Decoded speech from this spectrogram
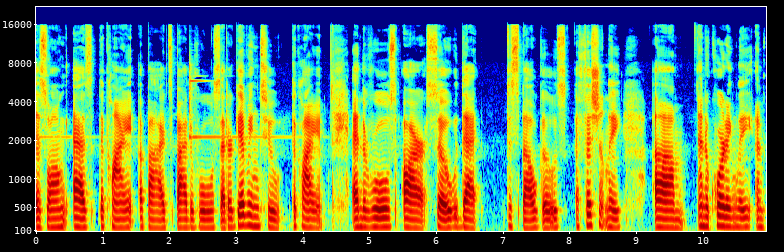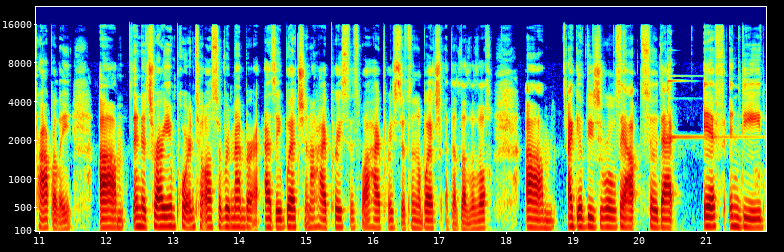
as long as the client abides by the rules that are given to the client. And the rules are so that the spell goes efficiently um, and accordingly and properly. Um, and it's very important to also remember as a witch and a high priestess, well, high priestess and a witch, at the um, I give these rules out so that if indeed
